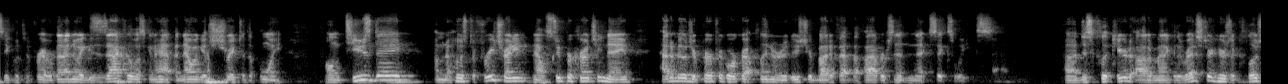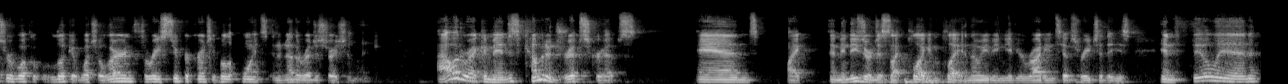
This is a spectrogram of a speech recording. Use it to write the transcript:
sequence in forever, but I know exactly what's going to happen. Now we get straight to the point. On Tuesday, I'm going to host a free training. Now, super crunchy name How to Build Your Perfect Workout Plan and Reduce Your Body Fat by 5% in the next six weeks. Uh, just click here to automatically register. Here's a closer look, look at what you'll learn, three super crunchy bullet points, and another registration link. I would recommend just coming to Drip Scripts and like, I mean, these are just like plug and play, and they'll even give you writing tips for each of these, and fill in,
